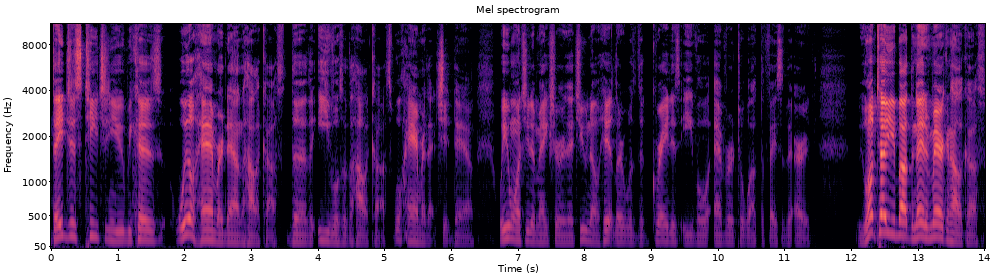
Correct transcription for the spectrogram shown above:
they just teaching you because we'll hammer down the Holocaust, the the evils of the Holocaust. We'll hammer that shit down. We want you to make sure that you know Hitler was the greatest evil ever to walk the face of the earth. We won't tell you about the Native American Holocaust.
